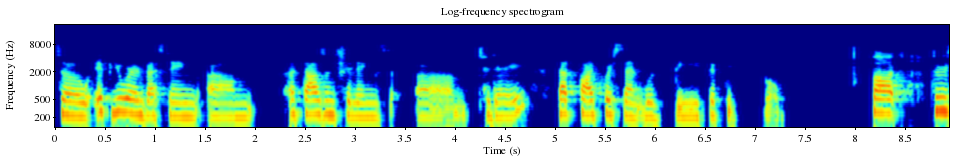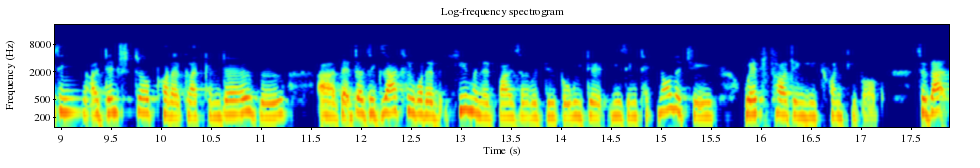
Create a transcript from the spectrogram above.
So, if you were investing um, a thousand shillings um, today, that 5% would be 50 bob. But through using a digital product like Ndovu, uh, that does exactly what a human advisor would do, but we do it using technology, we're charging you 20 bob. So that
